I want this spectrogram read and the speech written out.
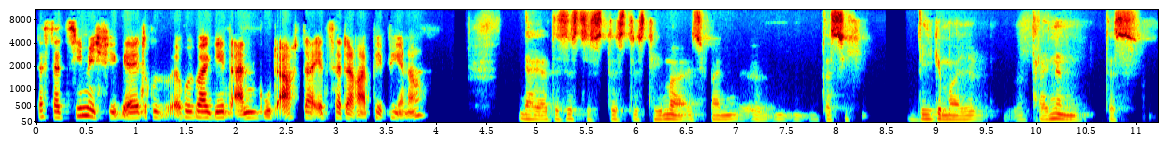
dass da ziemlich viel Geld rüber, geht an Gutachter etc. pp. Ne? Naja, das ist das, das, das Thema. Also ich meine, äh, dass sich Wege mal trennen, das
